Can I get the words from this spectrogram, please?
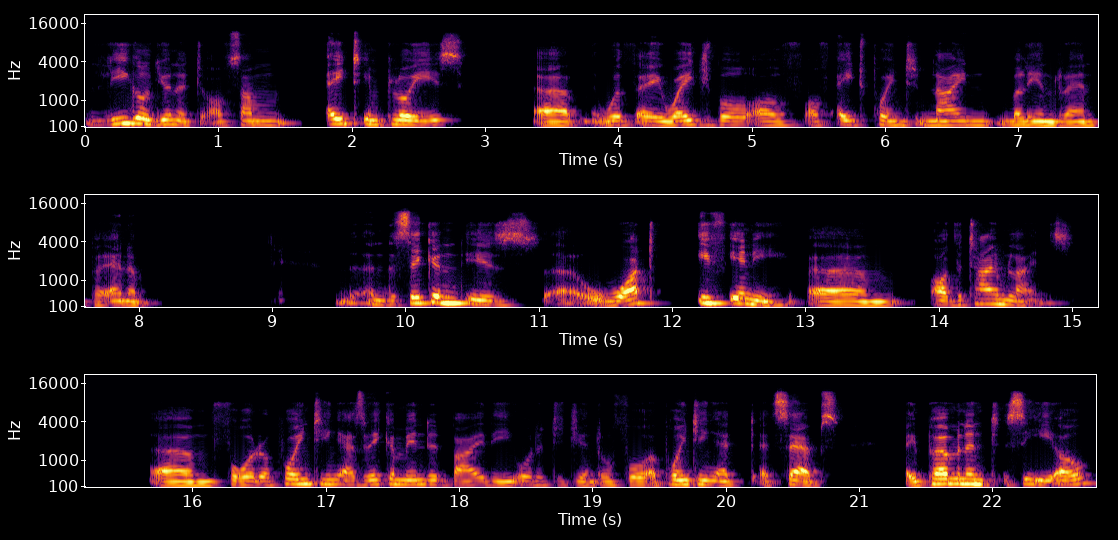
legal unit of some eight employees uh, with a wage bill of, of 8.9 million rand per annum. And the second is uh, what, if any, um, are the timelines um, for appointing, as recommended by the Auditor General, for appointing at, at SABS a permanent CEO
